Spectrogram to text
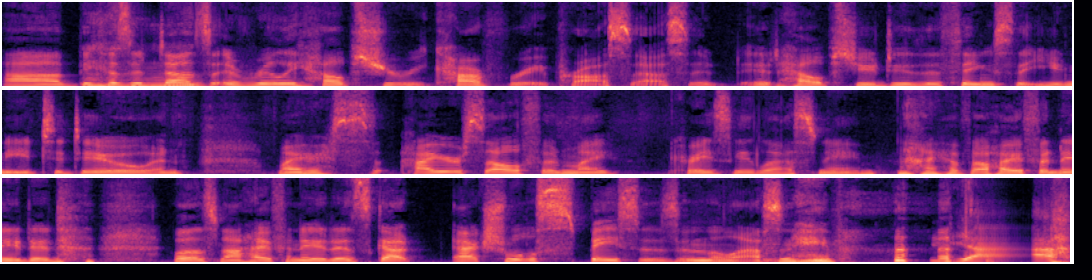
Uh, because mm-hmm. it does. It really helps your recovery process. It it helps you do the things that you need to do. And my higher self and my crazy last name. I have a hyphenated. Well, it's not hyphenated. It's got actual spaces in the last name. yeah.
